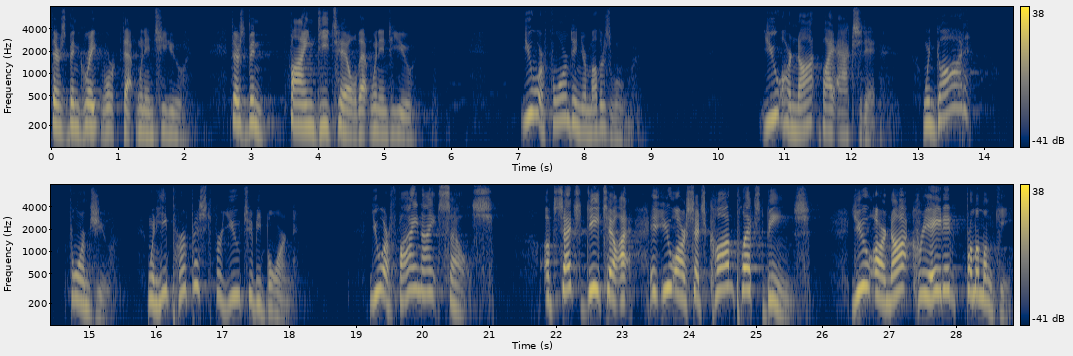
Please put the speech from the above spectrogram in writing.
There's been great work that went into you, there's been fine detail that went into you. You were formed in your mother's womb. You are not by accident. When God formed you, when He purposed for you to be born, you are finite cells of such detail. I, you are such complex beings. You are not created from a monkey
